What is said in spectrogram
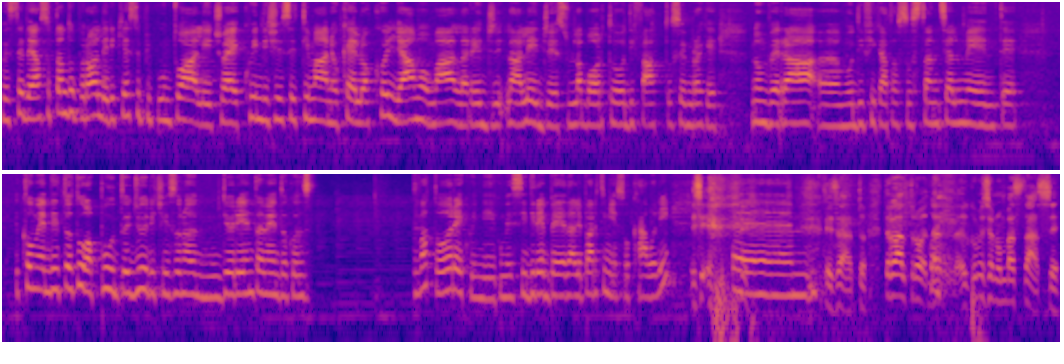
questa idea soltanto però alle richieste più puntuali, cioè 15 settimane, ok lo accogliamo, ma la, reg- la legge sull'aborto di fatto sembra che non verrà eh, modificata sostanzialmente. come hai detto tu, appunto, i giudici sono di orientamento conservatore conservatore, quindi come si direbbe dalle parti mie, so cavoli. Eh sì. Eh, esatto. Tra l'altro, poi... da, come se non bastasse,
